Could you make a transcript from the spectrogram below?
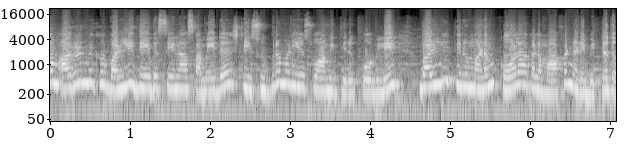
செந்நீர்குப்பம் அருள்மிகு வள்ளி தேவசேனா சமேத ஸ்ரீ சுப்பிரமணிய சுவாமி திருக்கோவிலில் வள்ளி திருமணம் கோலாகலமாக நடைபெற்றது.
